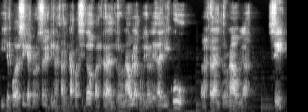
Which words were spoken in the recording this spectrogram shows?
y te puedo decir que hay profesores que no están capacitados para estar dentro de un aula porque no les da el IQ para estar dentro de un aula, ¿sí?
